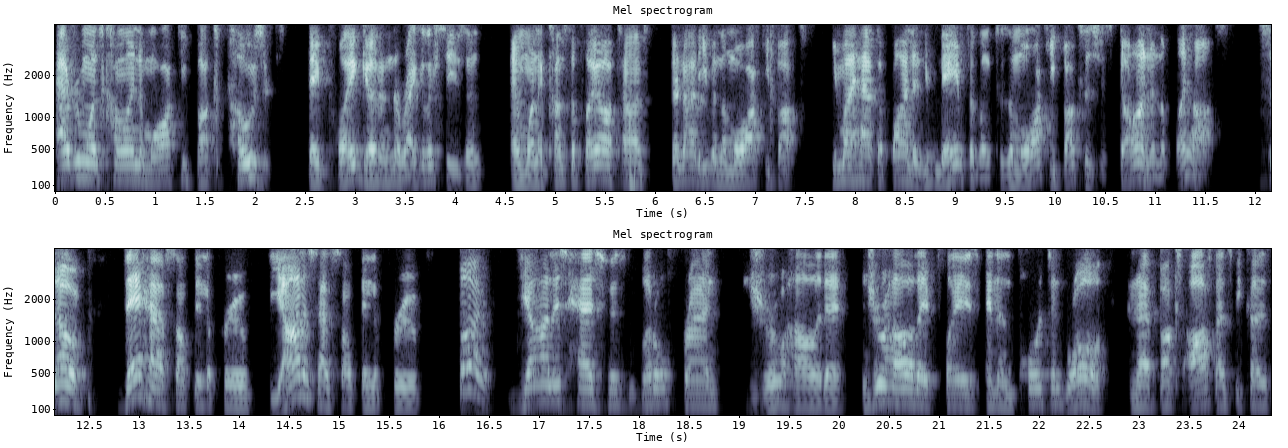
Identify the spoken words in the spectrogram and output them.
everyone's calling the Milwaukee Bucks posers. They play good in the regular season. And when it comes to playoff times, they're not even the Milwaukee Bucks. You might have to find a new name for them because the Milwaukee Bucks is just gone in the playoffs. So they have something to prove. Giannis has something to prove, but Giannis has his little friend Jrue Holiday. And Jrue Holiday plays an important role in that Bucks offense because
